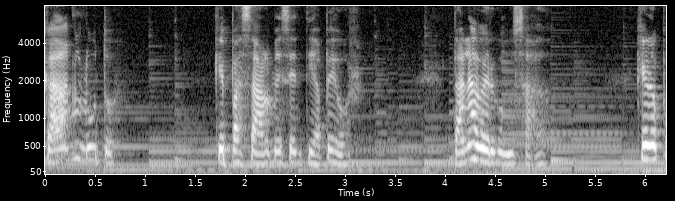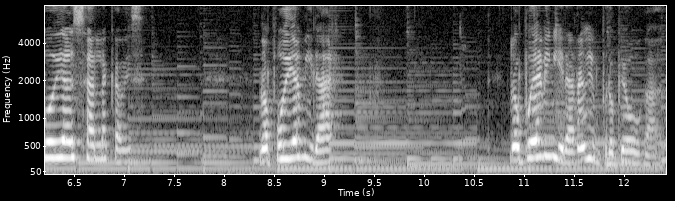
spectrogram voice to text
Cada minuto que pasaba me sentía peor, tan avergonzado, que no podía alzar la cabeza, no podía mirar, no podía ni mirar a mi propio abogado.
